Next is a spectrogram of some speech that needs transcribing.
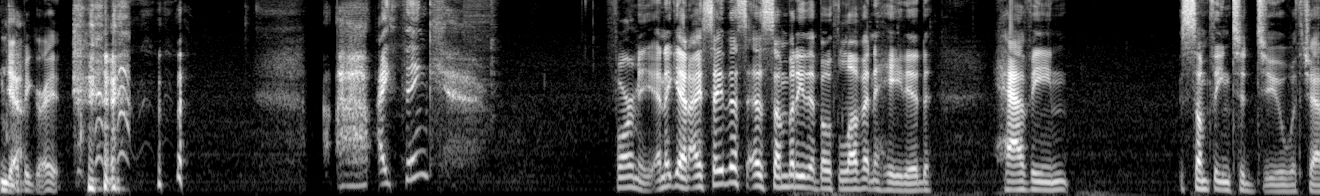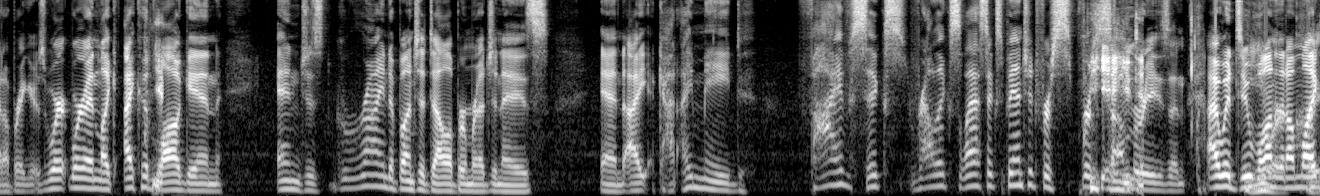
Yeah. That'd be great. Uh, I think for me, and again, I say this as somebody that both love and hated having something to do with Shadowbringers. Where in like I could Yeah. log in and just grind a bunch of Delubrum Reginae, and I God, I made five, six relics last expansion for for Yeah, some reason. I would do You one, and I'm like,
